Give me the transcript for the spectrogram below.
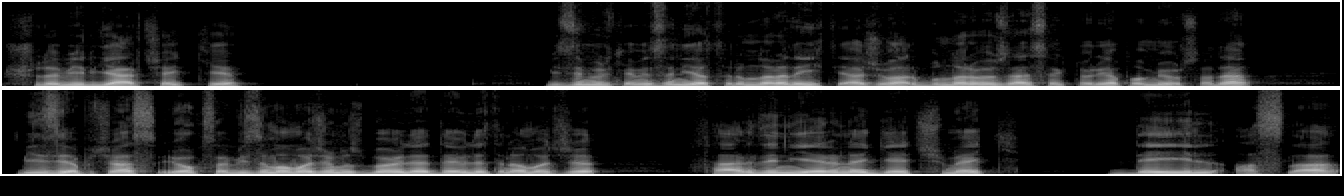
şu da bir gerçek ki bizim ülkemizin yatırımlara da ihtiyacı var. Bunları özel sektör yapamıyorsa da biz yapacağız. Yoksa bizim amacımız böyle, devletin amacı ferdin yerine geçmek değil asla.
